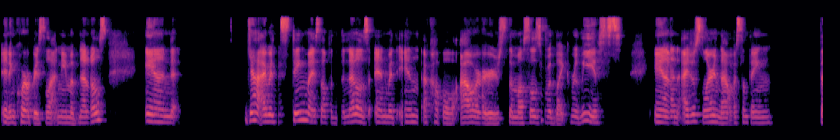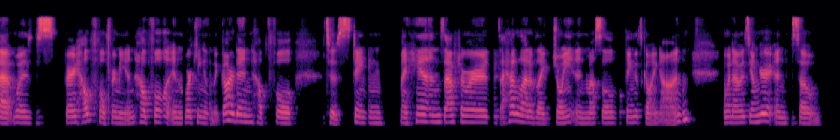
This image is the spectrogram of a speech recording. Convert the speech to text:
It incorporates the latin name of nettles. And yeah i would sting myself with the nettles and within a couple hours the muscles would like release. And i just learned that was something that was very helpful for me and helpful in working in the garden helpful to sting my hands afterwards. I had a lot of like joint and muscle things going on when I was younger. And so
